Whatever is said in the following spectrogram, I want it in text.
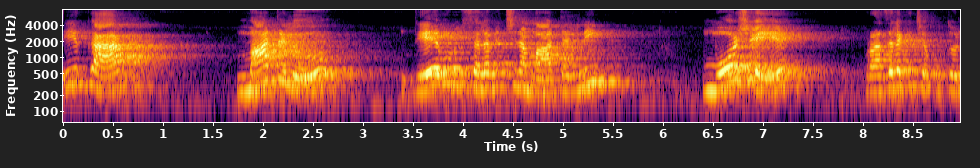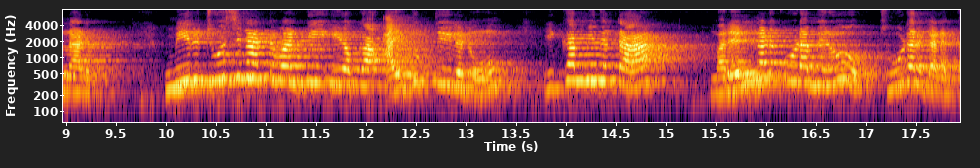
ఈ యొక్క మాటలు దేవుడు సెలవిచ్చిన మాటల్ని మోషే ప్రజలకి చెబుతున్నాడు. మీరు చూసినటువంటి ఈ యొక్క ఐగుప్తీయులను ఇక మీదట మరెన్నడూ కూడా మీరు చూడరు గనక.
